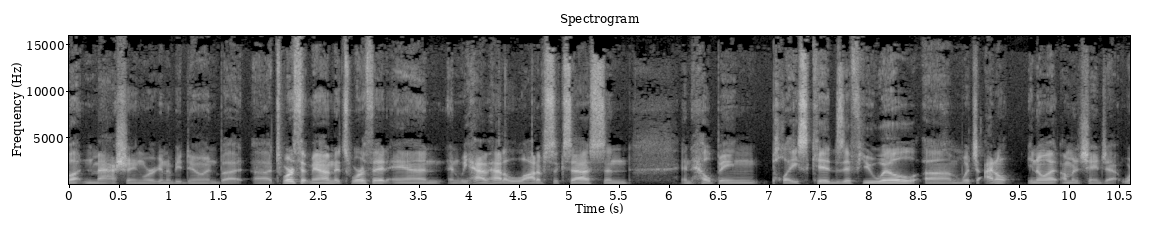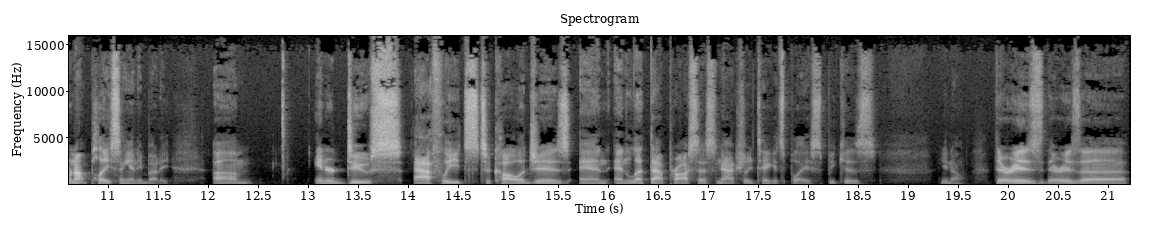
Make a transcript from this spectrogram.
button mashing we're going to be doing but uh, it's worth it man it's worth it and and we have had a lot of success and and helping place kids if you will um, which i don't you know what i'm going to change that we're not placing anybody um, introduce athletes to colleges and and let that process naturally take its place because you know there is there is a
